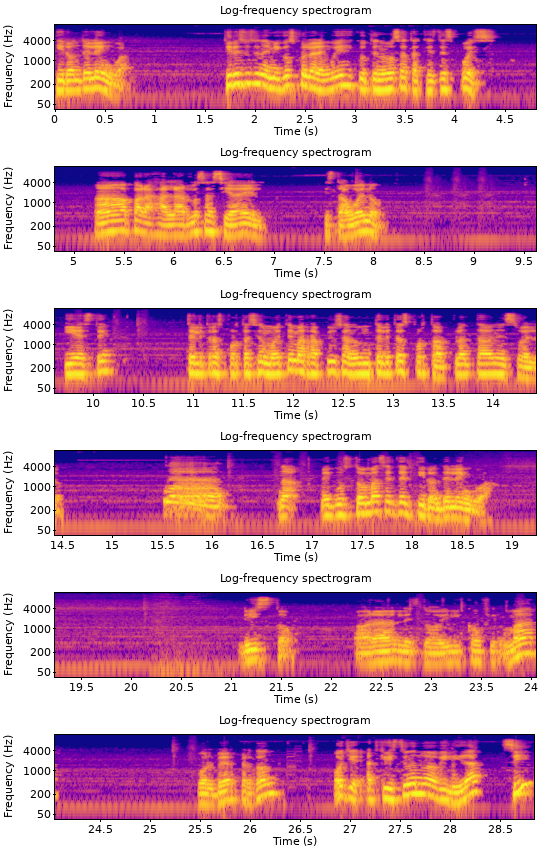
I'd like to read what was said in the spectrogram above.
Tirón de lengua. Tire sus enemigos con la lengua y ejecute nuevos ataques después. Ah, para jalarlos hacia él. Está bueno. Y este, teletransportación, muévete más rápido usando un teletransportador plantado en el suelo. No, me gustó más el del tirón de lengua. Listo. Ahora les doy confirmar. Volver, perdón. Oye, ¿adquiriste una nueva habilidad? ¿Sí?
